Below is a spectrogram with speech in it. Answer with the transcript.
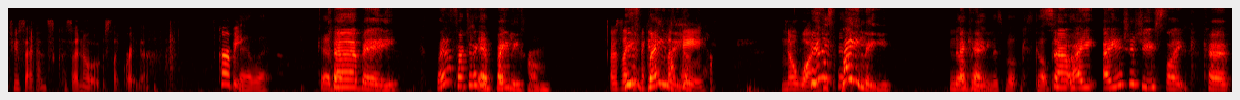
Two seconds, because I know it was like right there. Kirby. Bailey. Kirby. Kirby. Where the fuck did I get Kirby. Bailey from? I was like, Who's it begins with a Bailey? K. No one. Who's Bailey? Nobody okay. in this book is called So I I introduced like Kirby.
